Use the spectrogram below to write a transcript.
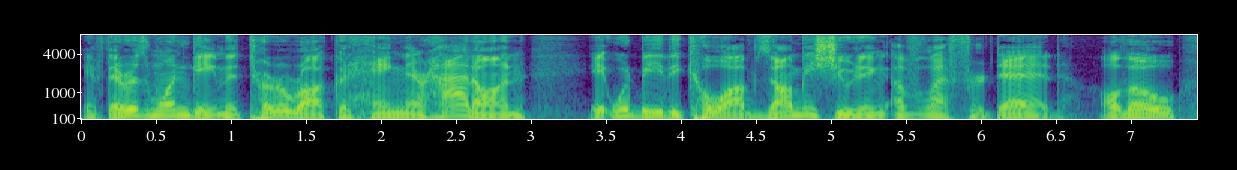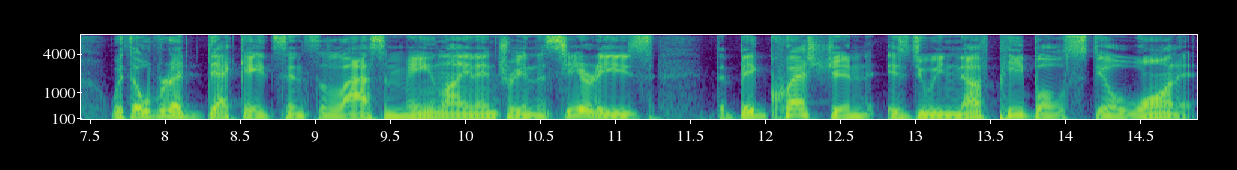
if there is one game that Turtle Rock could hang their hat on, it would be the co op zombie shooting of Left 4 Dead. Although, with over a decade since the last mainline entry in the series, the big question is do enough people still want it?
